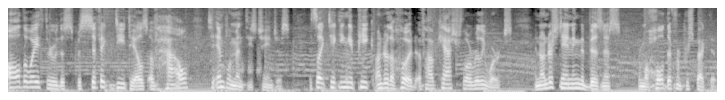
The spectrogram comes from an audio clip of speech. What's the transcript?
all the way through the specific details of how to implement these changes. It's like taking a peek under the hood of how cash flow really works and understanding the business from a whole different perspective.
